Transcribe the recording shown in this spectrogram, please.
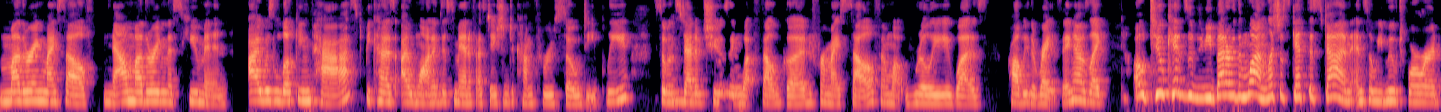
mothering myself, now mothering this human, I was looking past because I wanted this manifestation to come through so deeply. So mm-hmm. instead of choosing what felt good for myself and what really was probably the right thing, I was like, oh, two kids would be better than one. Let's just get this done. And so we moved forward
